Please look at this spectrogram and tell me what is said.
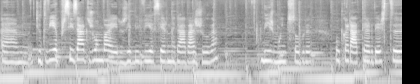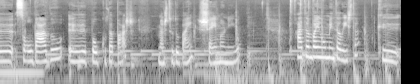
um, que devia precisar dos bombeiros e devia ser negada ajuda, diz muito sobre o caráter deste soldado uh, pouco da paz. Mas tudo bem, shame on you. Há também um mentalista que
